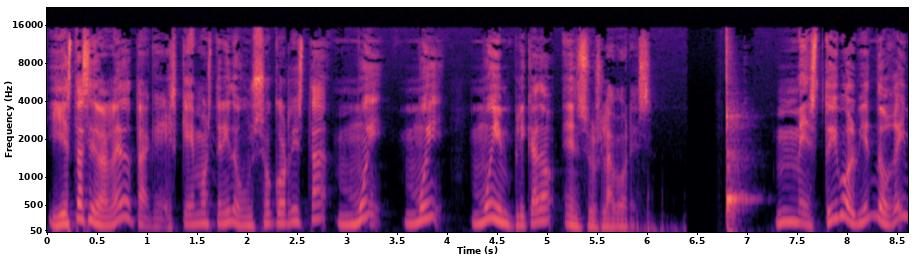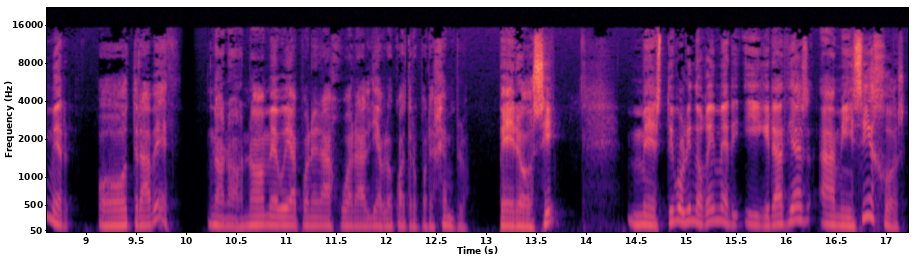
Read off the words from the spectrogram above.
Y esta ha sido la anécdota, que es que hemos tenido un socorrista muy, muy, muy implicado en sus labores me estoy volviendo gamer otra vez. No, no, no me voy a poner a jugar al Diablo 4, por ejemplo. Pero sí, me estoy volviendo gamer y gracias a mis hijos.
